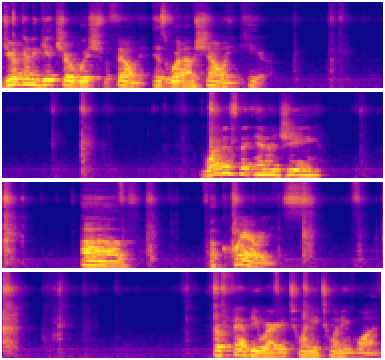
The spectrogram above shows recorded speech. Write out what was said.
you're going to get your wish fulfillment, is what I'm showing here. What is the energy of Aquarius for February 2021?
